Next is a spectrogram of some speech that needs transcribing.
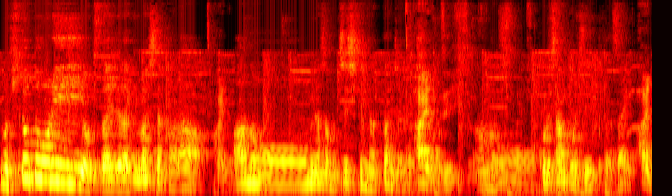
まあ一通りお伝えいただきましたから、と。はい。あのー皆さんも知識になったんじゃないですか。はい、ぜひ。あのーこれ参考にしてください。はい。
